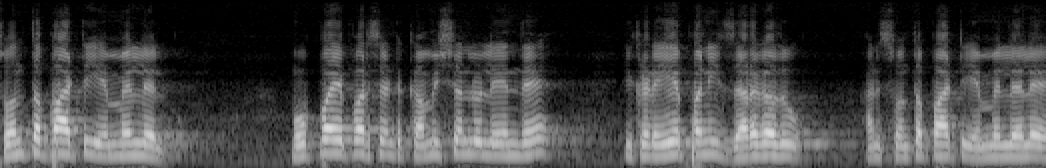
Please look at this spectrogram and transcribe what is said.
సొంత పార్టీ ఎమ్మెల్యేలు ముప్పై పర్సెంట్ కమిషన్లు లేనిదే ఇక్కడ ఏ పని జరగదు అని సొంత పార్టీ ఎమ్మెల్యేలే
